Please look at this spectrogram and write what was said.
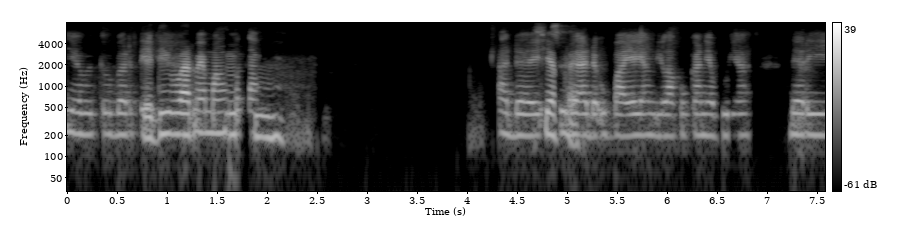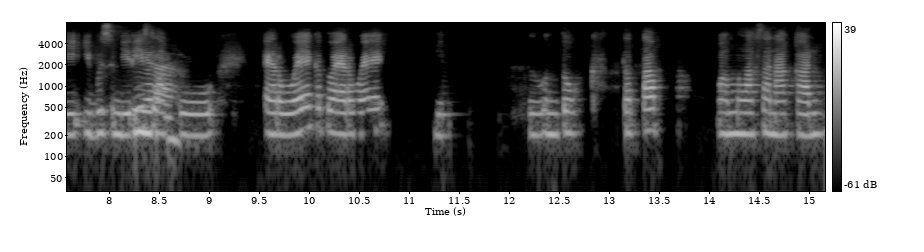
Ya betul, berarti Jadi, war- memang tetap mm, ada Siap, sudah ada upaya yang dilakukan ya Bu ya dari Ibu sendiri yeah. selaku RW, ketua RW gitu untuk tetap melaksanakan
